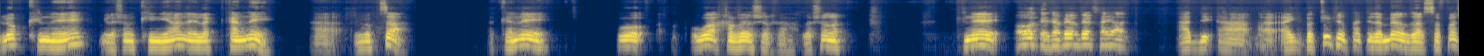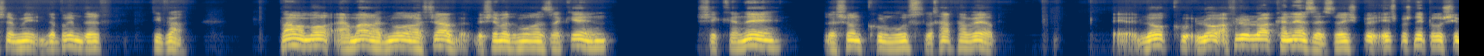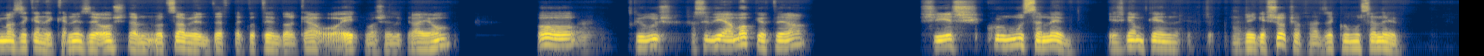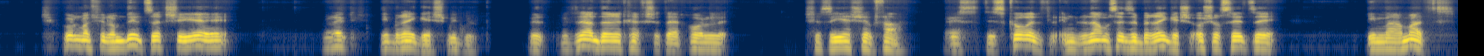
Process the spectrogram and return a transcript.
לא קנה מלשון קניין אלא קנה, הנוצה, הקנה הוא, הוא החבר שלך, לשון קנה, או תדבר דרך היד. ההתבטאות שלך תדבר זה השפה שמדברים דרך כתיבה. פעם אמר, אמר אדמו"ר הרש"ב בשם אדמו"ר הזקן שקנה לשון קולמוס לך חבר. לא, לא, אפילו לא הקנה הזה, זאת אומרת, יש, יש פה שני פירושים מה זה קנה, קנה זה או שאתה נוצר ודרך אתה כותב דרכה, או עת, מה שנקרא היום, או פירוש חסידי עמוק יותר, שיש קולמוס הלב, יש גם כן הרגשות שלך, זה קולמוס הלב. שכל מה שלומדים צריך שיהיה רגש. עם רגש, בדיוק. וזה הדרך איך שאתה יכול, שזה יהיה שלך. תזכור את זה, אם בן אדם עושה את זה ברגש, או שעושה את זה עם מאמץ,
